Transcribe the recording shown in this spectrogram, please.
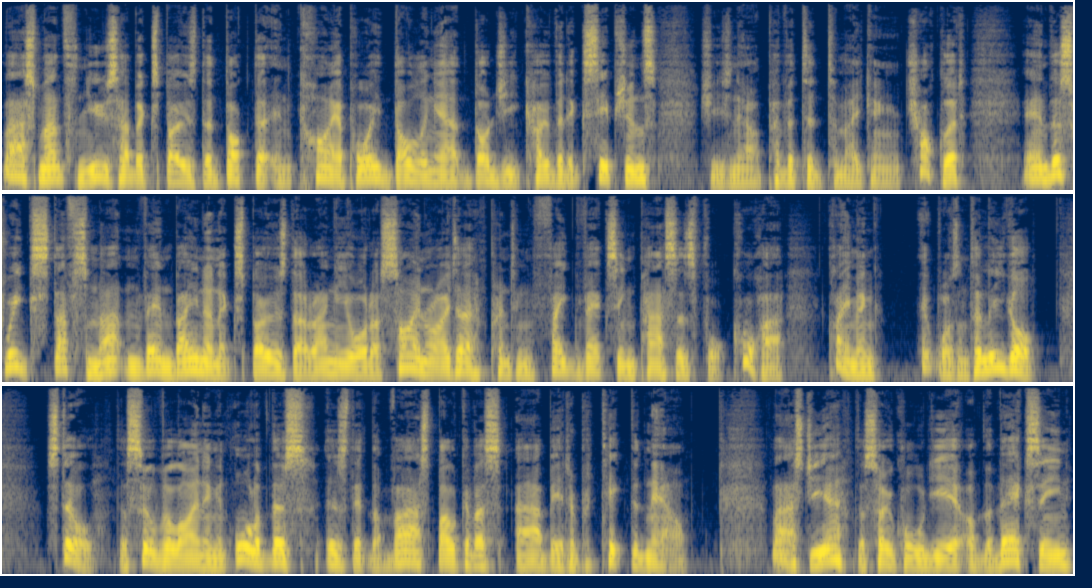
Last month, Newshub exposed a doctor in Kaiapoi doling out dodgy COVID exceptions. She's now pivoted to making chocolate. And this week, Stuff's Martin van Beynen exposed a Rangiora signwriter printing fake vaccine passes for Koha, claiming it wasn't illegal. Still, the silver lining in all of this is that the vast bulk of us are better protected now. Last year, the so called year of the vaccine,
